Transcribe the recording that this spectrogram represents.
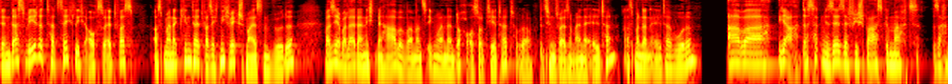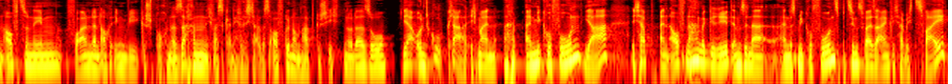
Denn das wäre tatsächlich auch so etwas aus meiner Kindheit, was ich nicht wegschmeißen würde, was ich aber leider nicht mehr habe, weil man es irgendwann dann doch aussortiert hat oder beziehungsweise meine Eltern, als man dann älter wurde. Aber ja, das hat mir sehr, sehr viel Spaß gemacht, Sachen aufzunehmen, vor allem dann auch irgendwie gesprochene Sachen. Ich weiß gar nicht, was ich da alles aufgenommen habe, Geschichten oder so. Ja, und gut, klar, ich meine, ein Mikrofon, ja. Ich habe ein Aufnahmegerät im Sinne eines Mikrofons, beziehungsweise eigentlich habe ich zwei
